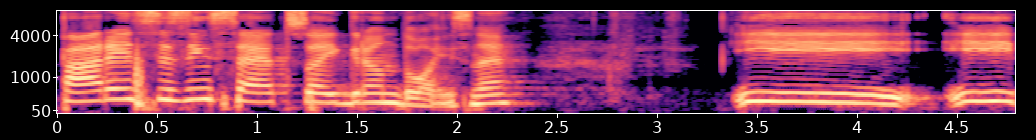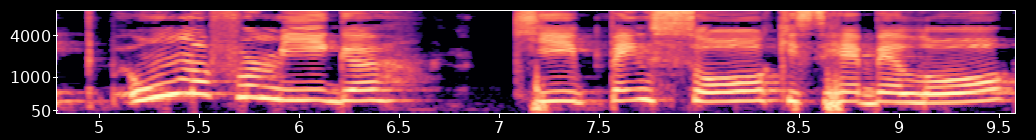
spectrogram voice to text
para esses insetos aí grandões, né? E, e uma formiga que pensou, que se rebelou,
